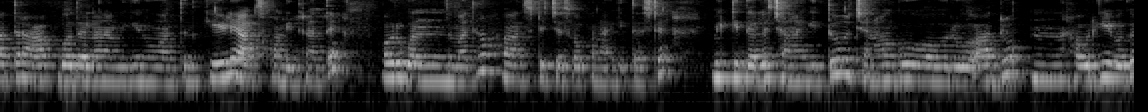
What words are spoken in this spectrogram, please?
ಆ ಥರ ಹಾಕ್ಬೋದಲ್ಲ ನಮಗೇನು ಅಂತಂದು ಕೇಳಿ ಹಾಕ್ಸ್ಕೊಂಡಿದ್ರಂತೆ. ಅವ್ರಿಗೊಂದು ಮಾತ್ರ ಸ್ಟಿಚಸ್ ಓಪನ್ ಆಗಿತ್ತು ಅಷ್ಟೇ. ಮಿಕ್ಕಿದ್ದೆಲ್ಲ ಚೆನ್ನಾಗಿತ್ತು, ಚೆನ್ನಾಗೂ ಅವರು ಆದರೂ ಅವ್ರಿಗೆ ಇವಾಗ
